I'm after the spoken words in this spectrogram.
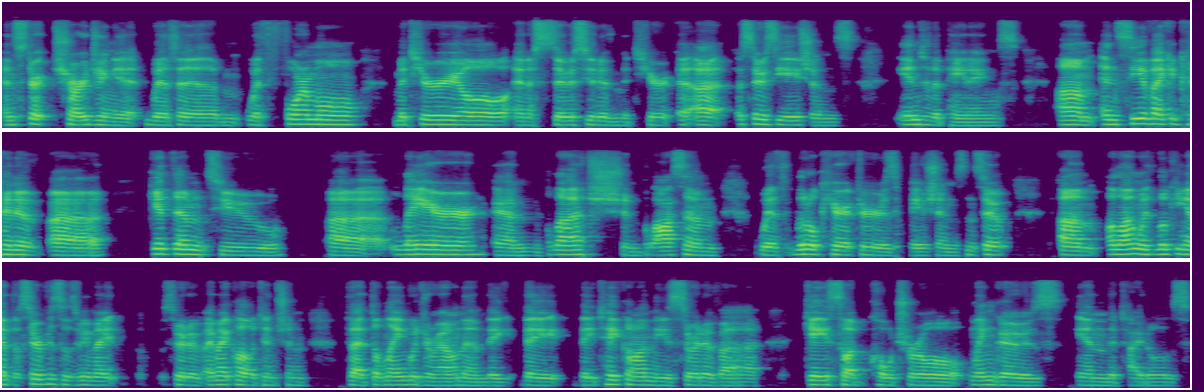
and start charging it with um, with formal material and associative material uh, associations into the paintings um, and see if I could kind of uh, get them to uh, layer and blush and blossom with little characterizations. And so um, along with looking at the surfaces, we might sort of, I might call attention that the language around them, they, they, they take on these sort of uh, gay subcultural lingos in the titles.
